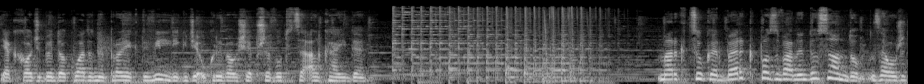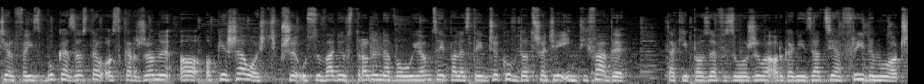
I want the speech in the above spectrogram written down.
jak choćby dokładny projekt willi, gdzie ukrywał się przywódca Al-Kaidy. Mark Zuckerberg pozwany do sądu. Założyciel Facebooka został oskarżony o opieszałość przy usuwaniu strony nawołującej Palestyńczyków do trzeciej intifady. Taki pozew złożyła organizacja Freedom Watch,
